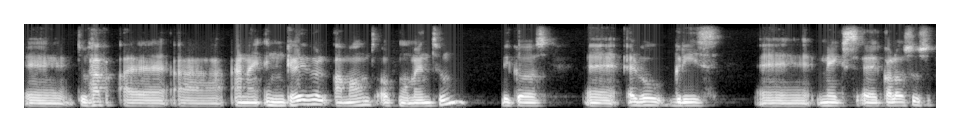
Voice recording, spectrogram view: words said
uh, to have an incredible amount of momentum because elbow grease Uh, makes uh, Colossus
